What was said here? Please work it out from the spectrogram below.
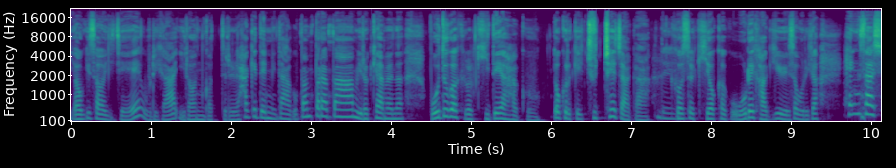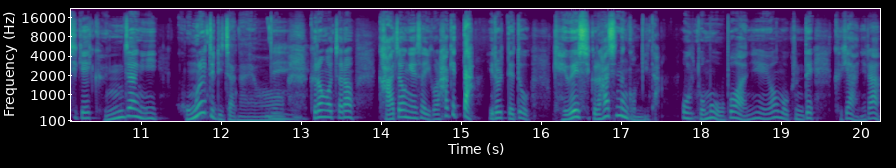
여기서 이제 우리가 이런 것들을 하게 됩니다 하고 빰빠라빰 이렇게 하면은 모두가 그걸 기대하고 또 그렇게 주최자가 네. 그것을 기억하고 오래 가기 위해서 우리가 행사식에 굉장히 공을 들이잖아요. 네. 그런 것처럼 가정에서 이걸 하겠다 이럴 때도 개회식을 하시는 겁니다. 어, 너무 오버 아니에요? 뭐 그런데 그게 아니라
